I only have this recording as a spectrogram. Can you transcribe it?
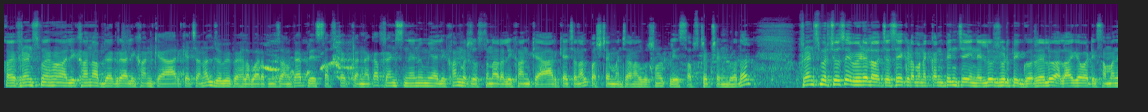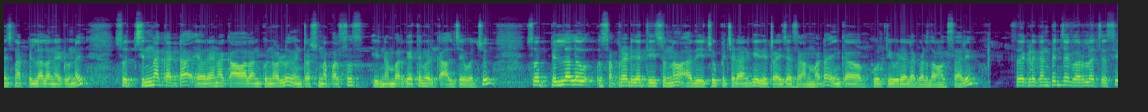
हाय फ्रेंड्स मैं हूं अली खान आप देख रहे हैं अली खान के आर के ఛానల్ जो भी पहला बार अपने ఛానల్ का है ప్లీజ్ సబ్స్క్రైబ్ करने का ఫ్రెండ్స్ నేను మీ అలీ ఖాన్ మీరు చూస్తున్నారు Ali Khan K RK channel first time మన ఛానల్ చూస్తున్నారు ప్లీజ్ సబ్స్క్రైబ్ చేయండి బ్రదర్ ఫ్రెండ్స్ మీరు చూసే వీడియోలో వచ్చేసి ఇక్కడ మనకు కనిపించే ఈ నెల్లూరు జుడిపి గొర్రెలు అలాగే వాటికి సంబంధించిన పిల్లలు అనేవి ఉన్నాయి సో చిన్న కట్ట ఎవరైనా కావాలనుకున్న వాళ్ళు ఇంట్రెస్ట్ ఉన్న పర్సన్స్ ఈ నెంబర్కి అయితే మీరు కాల్ చేయవచ్చు సో పిల్లలు సపరేట్గా తీసున్నాం అది చూపించడానికి ఇది ట్రై చేసాం అనమాట ఇంకా పూర్తి వీడియోలోకి వెళ్దాం ఒకసారి సో ఇక్కడ కనిపించే గొర్రెలు వచ్చేసి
